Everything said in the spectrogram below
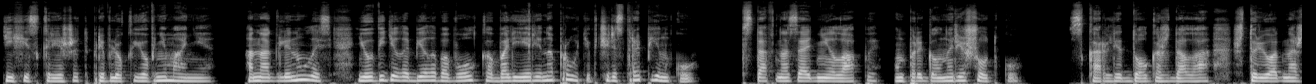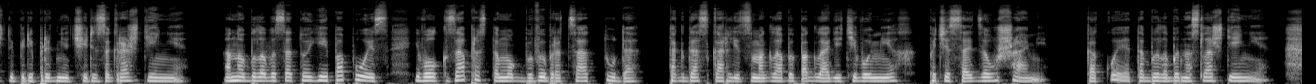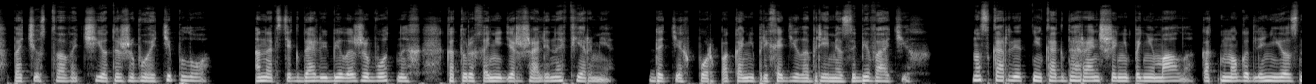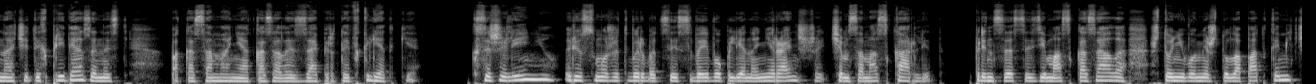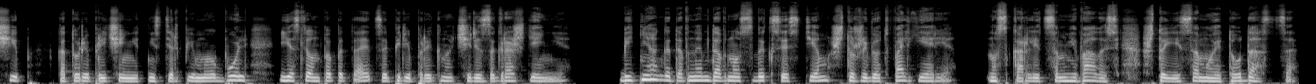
Тихий скрежет привлек ее внимание. Она оглянулась и увидела белого волка в вольере напротив, через тропинку. Встав на задние лапы, он прыгал на решетку. Скарлетт долго ждала, что Рю однажды перепрыгнет через ограждение. Оно было высотой ей по пояс, и волк запросто мог бы выбраться оттуда. Тогда Скарлетт смогла бы погладить его мех, почесать за ушами. Какое это было бы наслаждение – почувствовать чье-то живое тепло. Она всегда любила животных, которых они держали на ферме до тех пор, пока не приходило время забивать их. Но Скарлетт никогда раньше не понимала, как много для нее значит их привязанность, пока сама не оказалась запертой в клетке. К сожалению, Рю сможет вырваться из своего плена не раньше, чем сама Скарлетт. Принцесса Зима сказала, что у него между лопатками чип, который причинит нестерпимую боль, если он попытается перепрыгнуть через заграждение. Бедняга давным-давно свыкся с тем, что живет в вольере но Скарлетт сомневалась, что ей самой это удастся.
